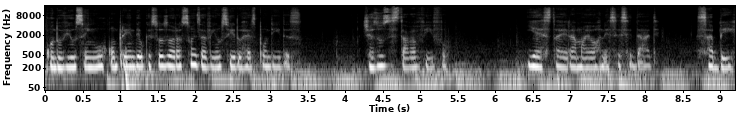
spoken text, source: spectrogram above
Quando viu o Senhor, compreendeu que suas orações haviam sido respondidas. Jesus estava vivo. E esta era a maior necessidade: saber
